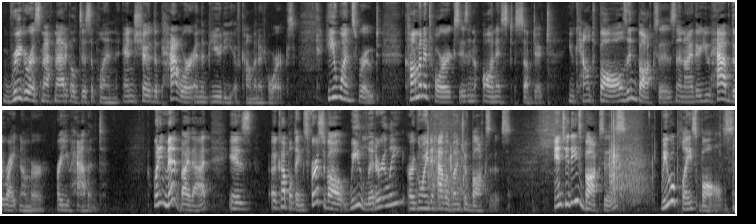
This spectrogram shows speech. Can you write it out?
rigorous mathematical discipline and showed the power and the beauty of combinatorics. He once wrote, Combinatorics is an honest subject. You count balls in boxes, and either you have the right number or you haven't. What he meant by that is a couple things. First of all, we literally are going to have a bunch of boxes. Into these boxes, we will place balls.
